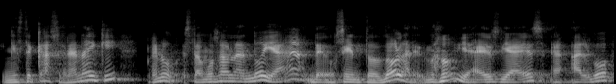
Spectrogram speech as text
en este caso era Nike, bueno, estamos hablando ya de 200 dólares, ¿no? Ya es, ya es algo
